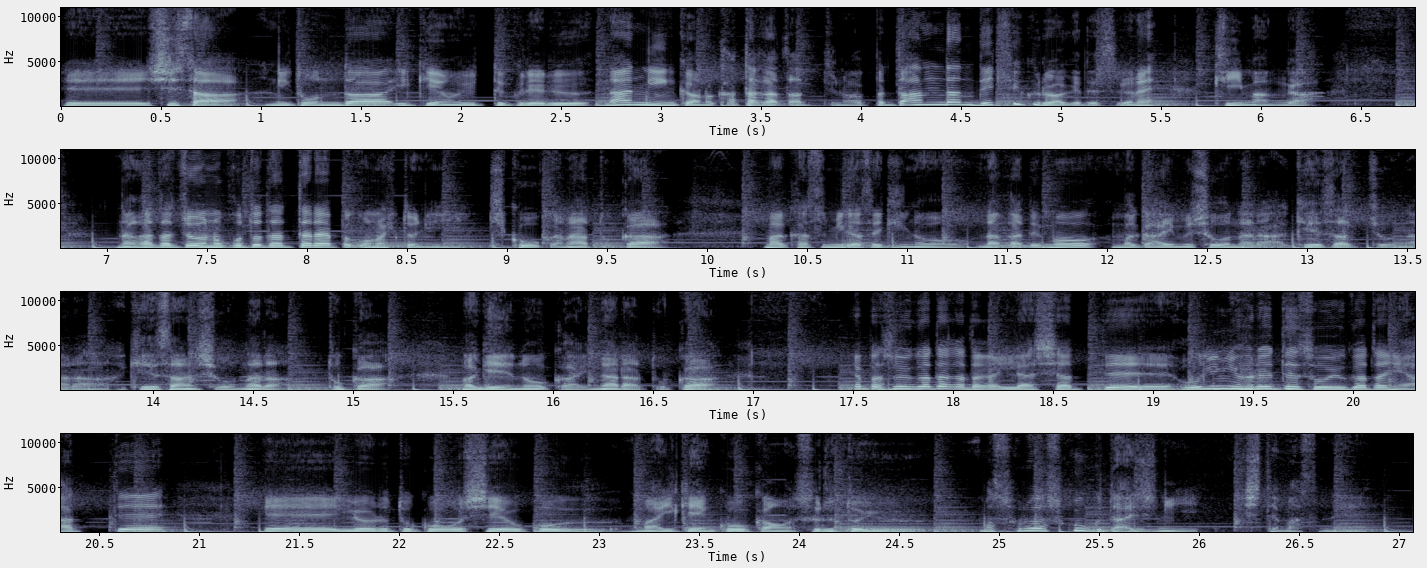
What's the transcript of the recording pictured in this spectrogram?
えー示唆に富んだ意見を言ってくれる何人かの方々っていうのはやっぱだんだんできてくるわけですよねキーマンが。永田町のことだったらやっぱこの人に聞こうかなとか、まあ、霞が関の中でも、まあ、外務省なら警察庁なら経産省ならとか、まあ、芸能界ならとかやっぱそういう方々がいらっしゃって折に触れてそういう方に会って、えーいろいろとこう教えを請う、まあ、意見交換をするという、まあ、それはすごく大事にしてますね。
